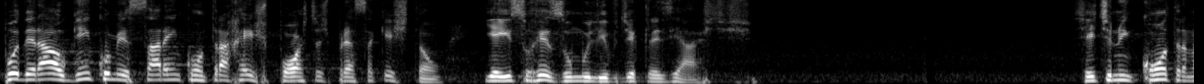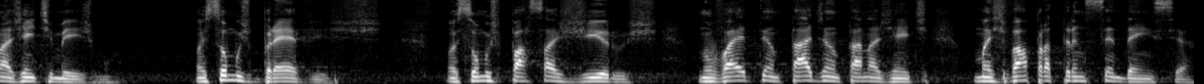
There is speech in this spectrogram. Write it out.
poderá alguém começar a encontrar respostas para essa questão. E é isso resume o livro de Eclesiastes. A gente não encontra na gente mesmo. Nós somos breves. Nós somos passageiros. Não vai tentar adiantar na gente, mas vá para a transcendência,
